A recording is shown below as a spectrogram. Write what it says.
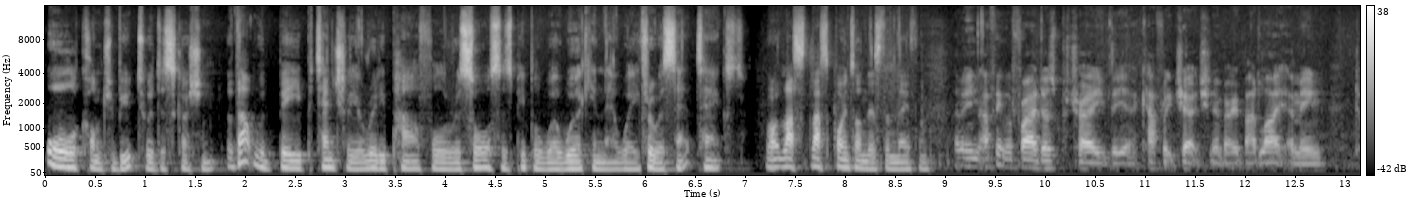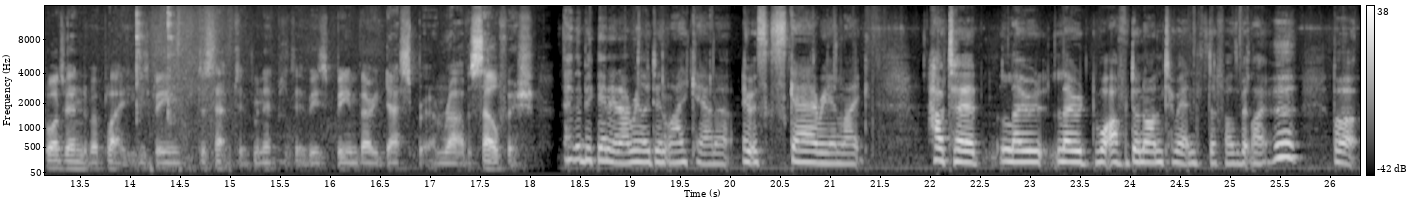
all contribute to a discussion, that that would be potentially a really powerful resource as people were working their way through a set text. Well, last, last point on this then, Nathan. I mean, I think the friar does portray the uh, Catholic Church in a very bad light. I mean, towards the end of a play, he's being deceptive, manipulative, he's being very desperate and rather selfish. At the beginning, I really didn't like it, and it was scary and like how to load load what I've done onto it and stuff. I was a bit like, but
